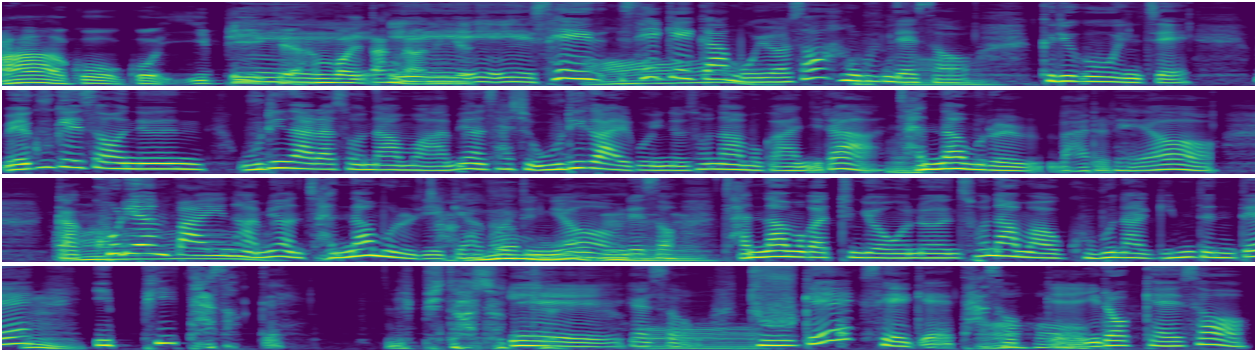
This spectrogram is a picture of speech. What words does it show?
아, 그, 그 잎이 이렇게 한 번에 딱 나는 게. 예, 예. 세, 아, 세 개가 모여서 한 군데서. 그리고 이제 외국에서는 우리나라 소나무 하면 사실 우리가 알고 있는 소나무가 아니라 잣나무를 말을 해요. 그러니까 아. 코리안 파인 하면 잣나무를 얘기하거든요. 잣나무. 그래서 잣나무 같은 경우는 소나무하고 구분하기 힘든데 음. 잎이 다섯 개. 잎이 다섯 개. 예. 그래서 어. 두 개, 세 개, 다섯 어허. 개 이렇게 해서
